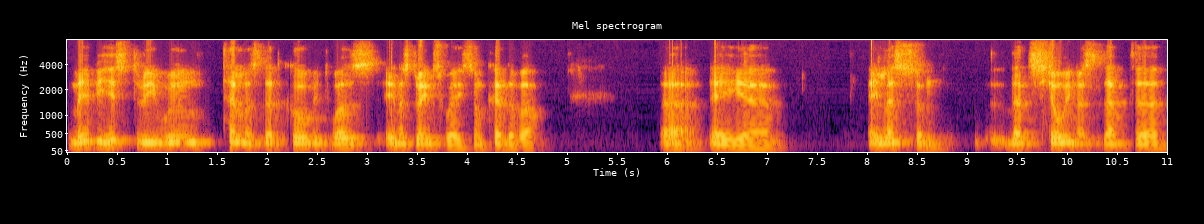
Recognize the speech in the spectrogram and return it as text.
maybe history will tell us that COVID was, in a strange way, some kind of a uh, a uh, a lesson that's showing us that uh,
